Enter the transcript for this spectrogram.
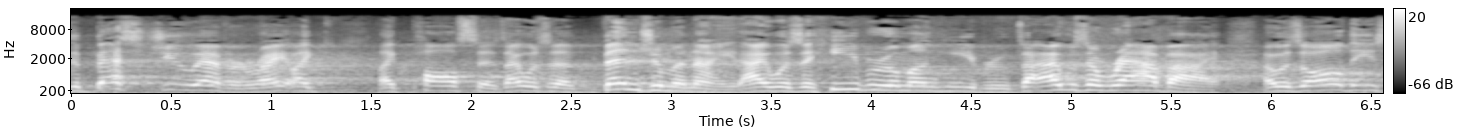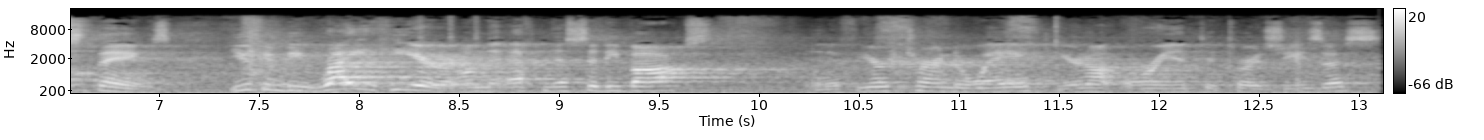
the best Jew ever, right? Like, like Paul says, I was a Benjaminite, I was a Hebrew among Hebrews, I was a rabbi, I was all these things. You can be right here on the ethnicity box, and if you're turned away, you're not oriented towards Jesus,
